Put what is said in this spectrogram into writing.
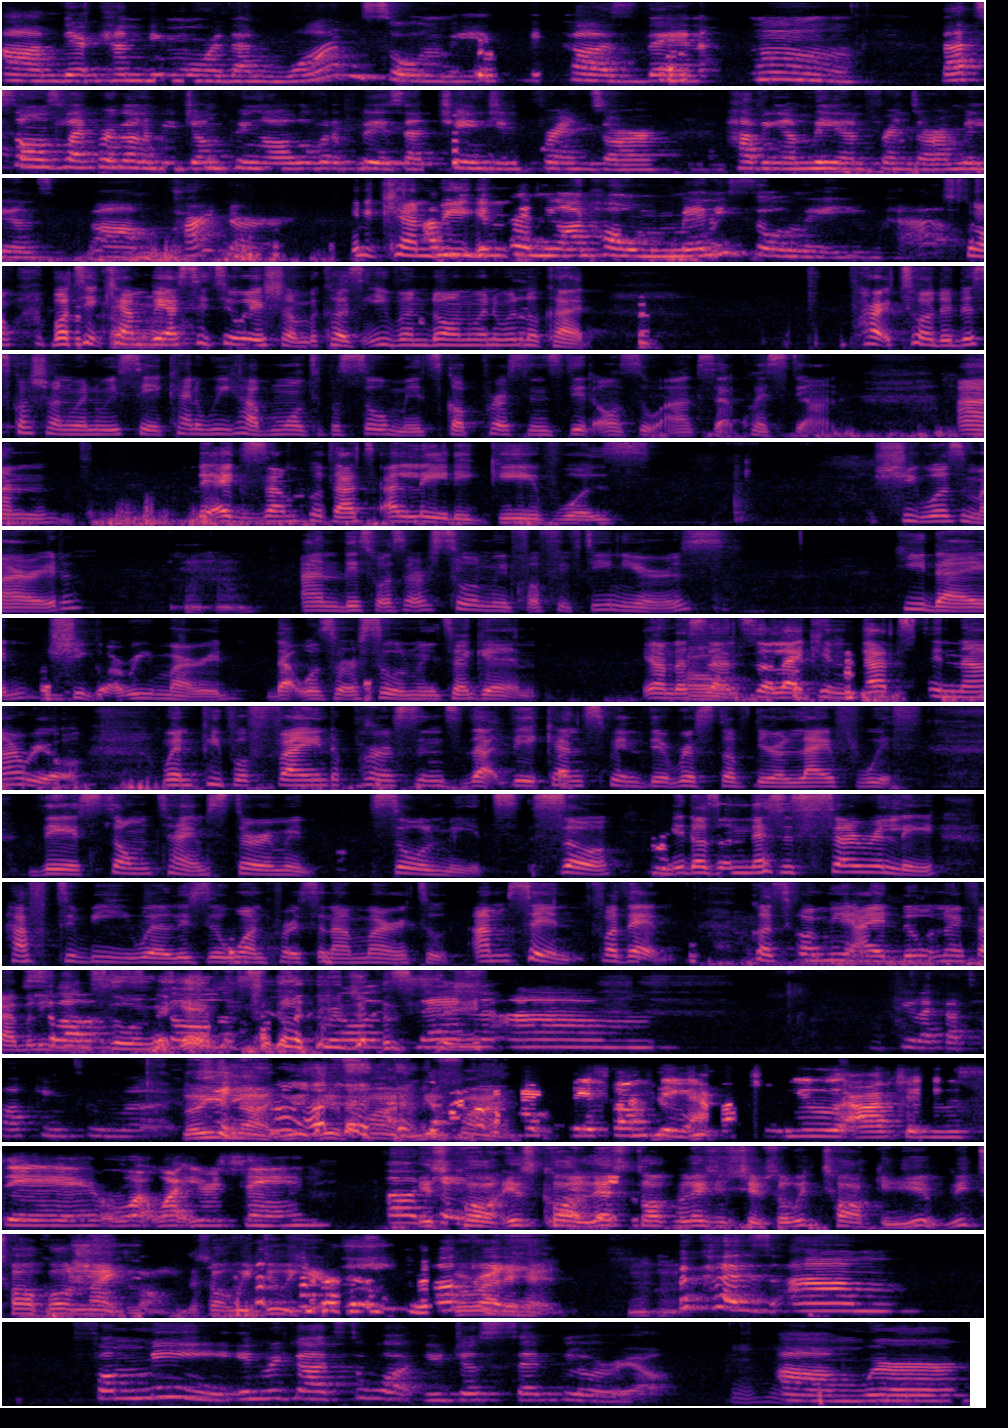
um, there can be more than one soulmate, because then mm, that sounds like we're going to be jumping all over the place and changing friends or having a million friends or a million um, partner. It can I be mean, in depending on how many soulmate you have. so but it can be a situation because even down when we look at part two of the discussion when we say can we have multiple soulmates? Because persons did also ask that question. And the example that a lady gave was she was married Mhm. and this was her soulmate for 15 years. He died she got remarried. That was her soulmate again you understand Oh. so like in that scenario when people find persons that they can spend the rest of their life with they sometimes term it soulmates so it doesn't necessarily have to be well it's the one person i'm married to i'm saying for them because for me i don't know if i believe in soulmates so, let me so just say then, um, I feel like I'm talking too much. No, you're not. You, you're fine. You're fine. I say something You- you- after you after you say what what you're saying. Okay. It's called it's called Let's Talk Relationships. So we're talking. We talk all night long. That's what we do here. Go right Okay. ahead. Mhm. Because um, for me, in regards to what you just said, Gloria, Mhm. um, where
